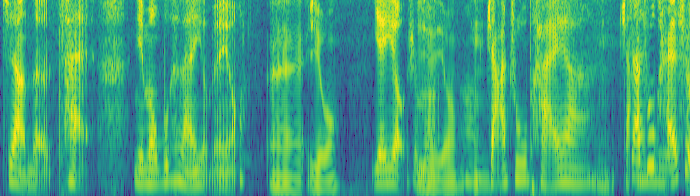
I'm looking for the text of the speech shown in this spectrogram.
这样的菜，你们乌克兰有没有？呃，有，也有是吗？也有，炸猪排呀，炸猪排是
